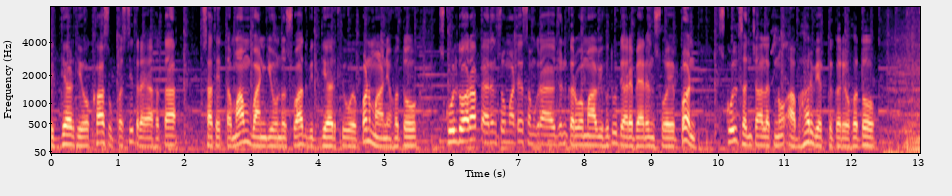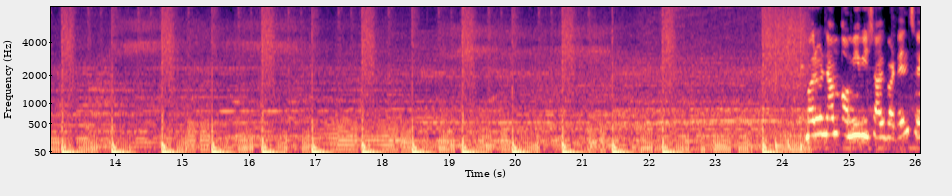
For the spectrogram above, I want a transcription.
વિદ્યાર્થીઓ ખાસ ઉપસ્થિત રહ્યા હતા. સાથે તમામ વાનગીઓનો સ્વાદ વિદ્યાર્થીઓએ પણ માન્યો હતો. સ્કૂલ દ્વારા પેરેન્ટ્સો માટે સમગ્ર આયોજન કરવામાં આવ્યું હતું, ત્યારે પેરેન્ટ્સોએ પણ સ્કૂલ સંચાલકનો આભાર વ્યક્ત કર્યો હતો. મારું નામ અમી વિશાલ પટેલ છે.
